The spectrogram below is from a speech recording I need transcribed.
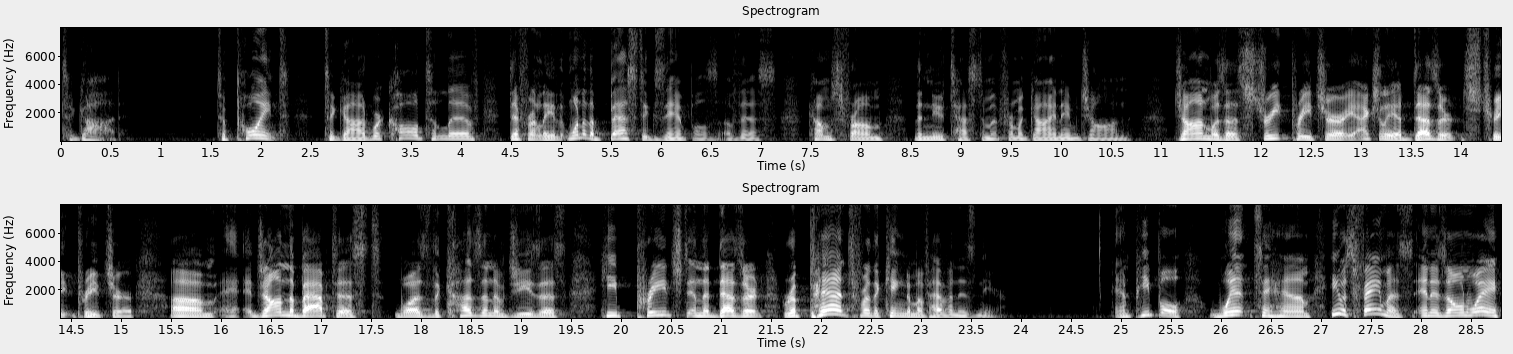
to God, to point to God. We're called to live differently. One of the best examples of this comes from the New Testament, from a guy named John. John was a street preacher, actually a desert street preacher. Um, John the Baptist was the cousin of Jesus. He preached in the desert, Repent, for the kingdom of heaven is near. And people went to him. He was famous in his own way.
